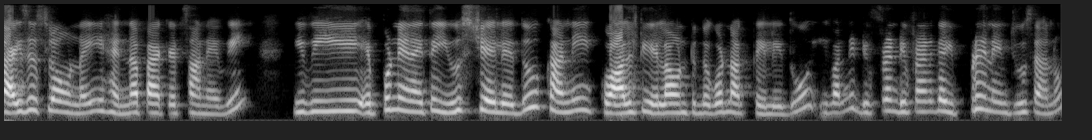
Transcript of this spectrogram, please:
సైజెస్లో ఉన్నాయి హెన్నా ప్యాకెట్స్ అనేవి. ఇవి ఎప్పుడు నేనైతే యూస్ చేయలేదు కానీ క్వాలిటీ ఎలా ఉంటుందో కూడా నాకు తెలియదు ఇవన్నీ డిఫరెంట్ డిఫరెంట్గా ఇప్పుడే నేను చూసాను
